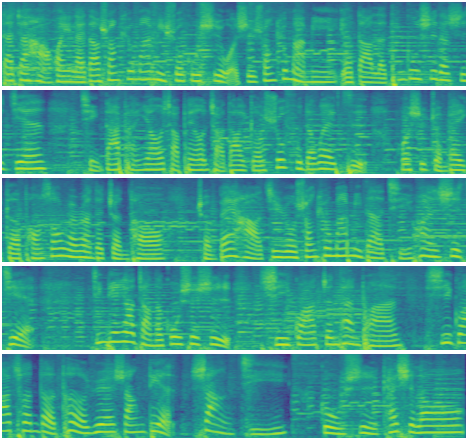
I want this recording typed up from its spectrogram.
大家好，欢迎来到双 Q 妈咪说故事，我是双 Q 妈咪，又到了听故事的时间，请大朋友、小朋友找到一个舒服的位置，或是准备一个蓬松软软的枕头，准备好进入双 Q 妈咪的奇幻世界。今天要讲的故事是《西瓜侦探团西瓜村的特约商店》上集，故事开始喽。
